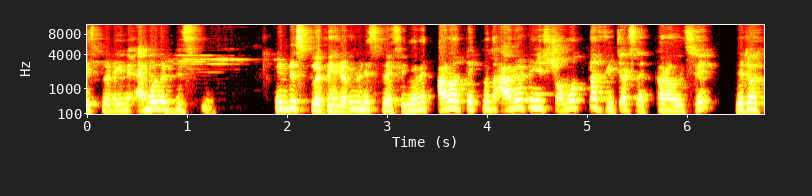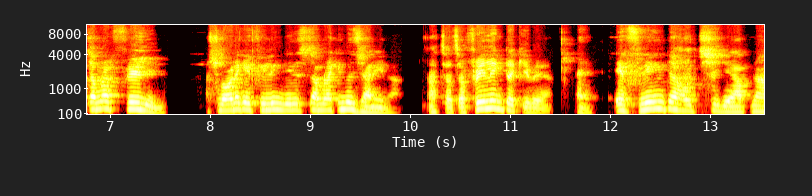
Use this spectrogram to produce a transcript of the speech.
ডিসপ্লেটা কিন্তু AMOLED display in display in fingerprint আরও টেকনো আরও একটা চমৎকার ফিচার সেট করা হয়েছে যেটা হচ্ছে আমরা ফিলিং আসলে অনেকে ফিলিং জিনিসটা আমরা কিন্তু জানি না। আচ্ছা আচ্ছা ফিলিংটা কি ভাইয়া? হ্যাঁ এই ফিলিংটা হচ্ছে যে আপনার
